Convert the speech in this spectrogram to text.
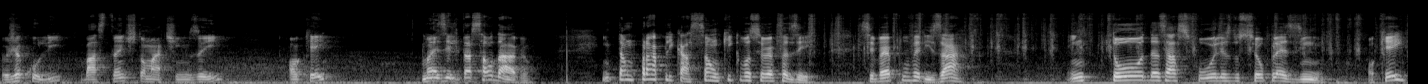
Eu já colhi bastante tomatinhos aí, ok? Mas ele está saudável. Então, para aplicação, o que, que você vai fazer? Você vai pulverizar em todas as folhas do seu plezinho, ok?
